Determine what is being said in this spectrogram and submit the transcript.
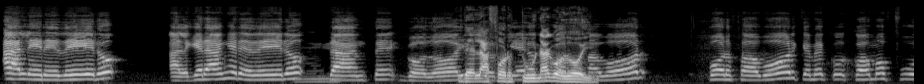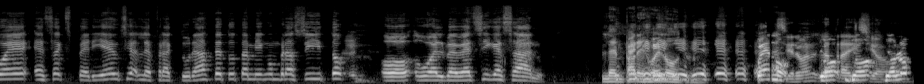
al heredero, al gran heredero Mm. Dante Godoy. De la Yo fortuna quiero Godoy. Por favor, por favor, que me, ¿cómo fue esa experiencia? ¿Le fracturaste tú también un bracito o, o el bebé sigue sano? Le emparejó el otro. Bueno, Hicieron yo, yo, tradición. yo lo,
